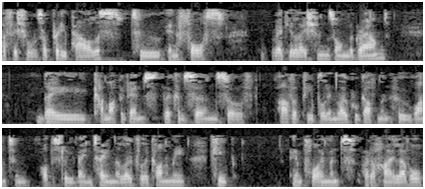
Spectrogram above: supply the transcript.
officials are pretty powerless to enforce regulations on the ground. They come up against the concerns of other people in local government who want to obviously maintain the local economy, keep employment at a high level.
